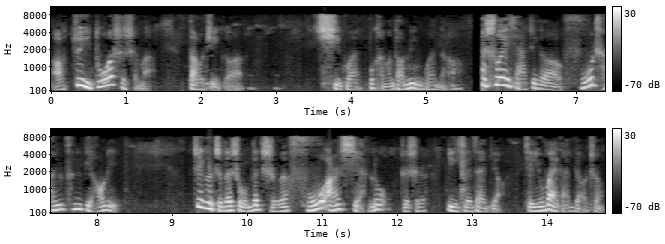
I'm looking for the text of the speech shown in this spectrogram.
啊，最多是什么，到这个气关，不可能到命关的啊。再说一下这个浮沉分表里，这个指的是我们的指纹浮而显露，这是病邪在表，介于外感表症。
